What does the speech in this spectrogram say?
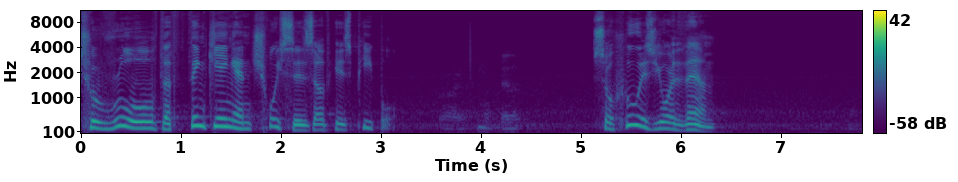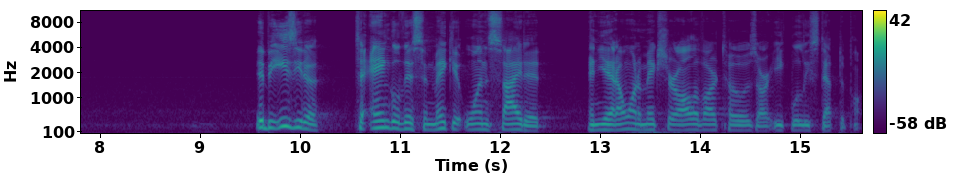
to rule the thinking and choices of his people. So, who is your them? It'd be easy to to angle this and make it one sided, and yet I want to make sure all of our toes are equally stepped upon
